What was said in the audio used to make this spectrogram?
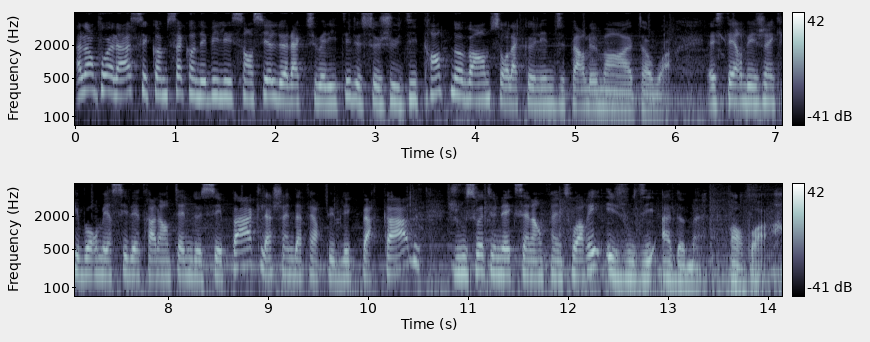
Alors voilà, c'est comme ça qu'on a vu l'essentiel de l'actualité de ce jeudi 30 novembre sur la colline du Parlement à Ottawa. Esther Bégin qui vous remercie d'être à l'antenne de CEPAC, la chaîne d'affaires publiques par câble. Je vous souhaite une excellente fin de soirée et je vous dis à demain. Au revoir.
